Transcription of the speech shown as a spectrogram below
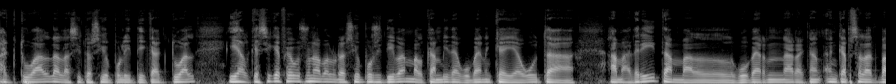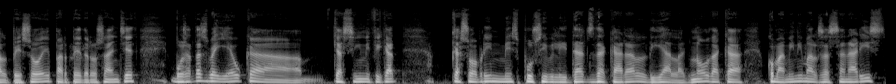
actual, de la situació política actual, i el que sí que feu és una valoració positiva amb el canvi de govern que hi ha hagut a, a Madrid, amb el govern ara encapçalat pel PSOE, per Pedro Sánchez. Vosaltres veieu que, que ha significat que s'obrin més possibilitats de cara al diàleg, no? de que, com a mínim, els escenaris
